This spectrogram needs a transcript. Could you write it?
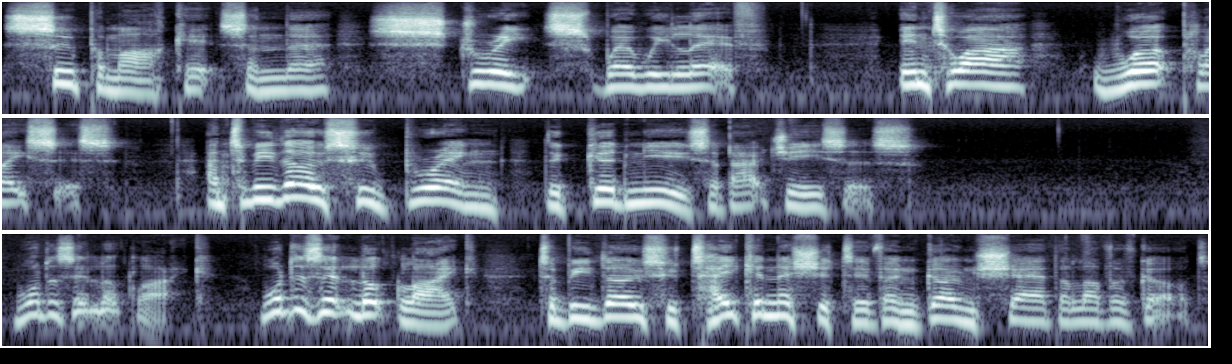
supermarkets and the streets where we live, into our workplaces, and to be those who bring the good news about Jesus. What does it look like? What does it look like to be those who take initiative and go and share the love of God?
